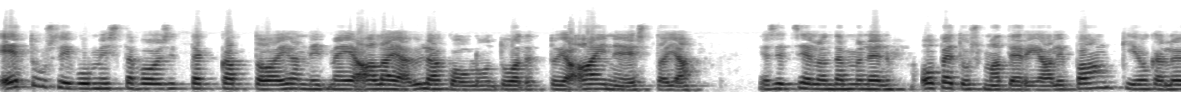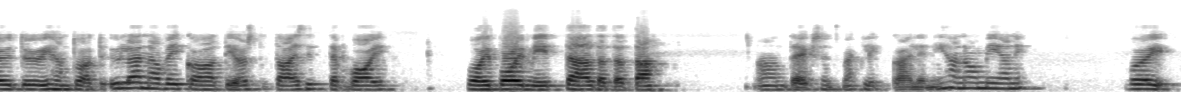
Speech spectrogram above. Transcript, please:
etusivu, mistä voi sitten katsoa ihan niitä meidän ala- ja yläkouluun tuotettuja aineistoja. Ja sitten siellä on tämmöinen opetusmateriaalipankki, joka löytyy ihan tuolta ylänavigaatiosta, tai sitten voi, voi poimia täältä tätä anteeksi, nyt mä klikkailin ihan omiani, voi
